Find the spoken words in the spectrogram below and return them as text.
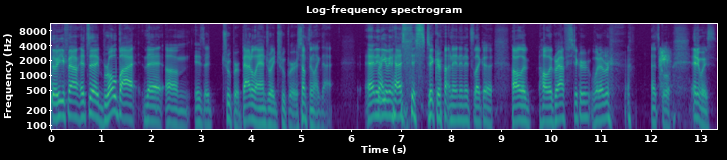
so he found it's a robot that um, is a trooper, battle android trooper, or something like that. And it Right. even has this sticker on it, and it's like a holo- holograph sticker, whatever. That's cool. Anyways,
